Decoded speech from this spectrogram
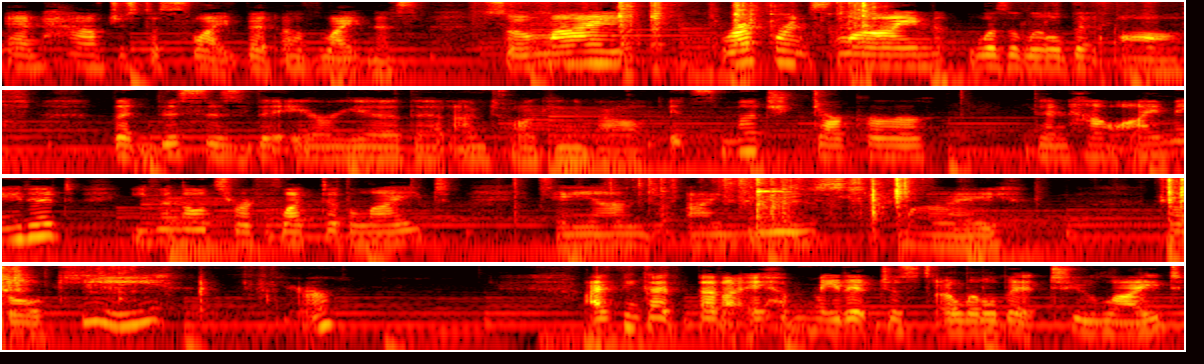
and have just a slight bit of lightness. So my reference line was a little bit off, but this is the area that I'm talking about. It's much darker than how I made it, even though it's reflected light. And I used my little key here. I think I, that I have made it just a little bit too light.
